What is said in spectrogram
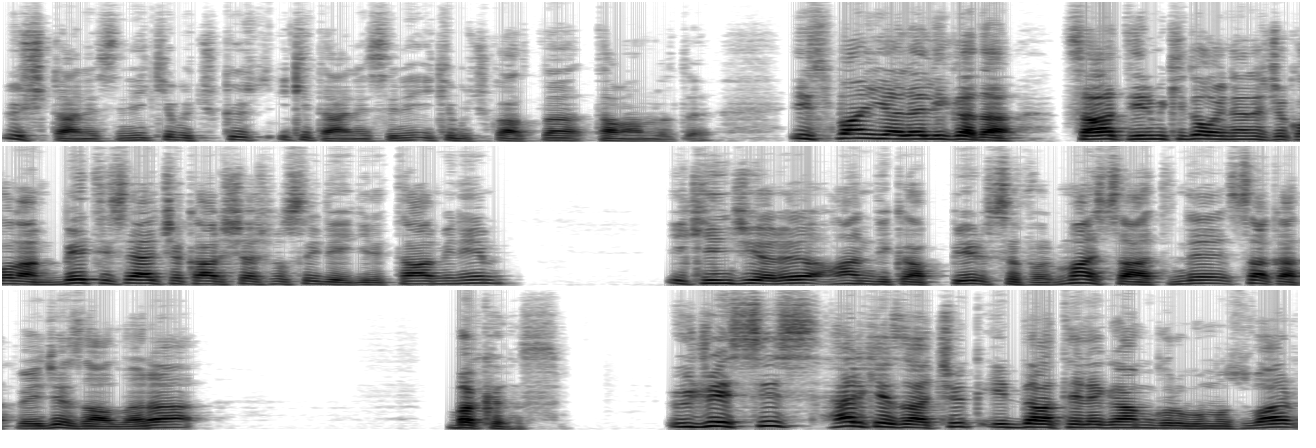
3 tanesini 2.5 üst, 2 tanesini 2.5 altla tamamladı. İspanya La Liga'da saat 22'de oynanacak olan Betis Elche karşılaşması ile ilgili tahminim ikinci yarı handikap 1-0 maç saatinde sakat ve cezalara bakınız. Ücretsiz, herkese açık iddia Telegram grubumuz var.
